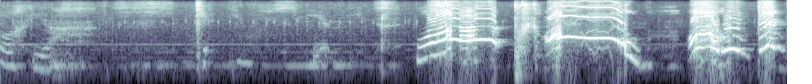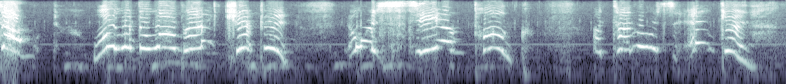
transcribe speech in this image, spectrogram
Oh, yeah. What? Oh! Oh, who did that? What was the World Heavy Champion? It was CM Punk. I thought he was injured.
